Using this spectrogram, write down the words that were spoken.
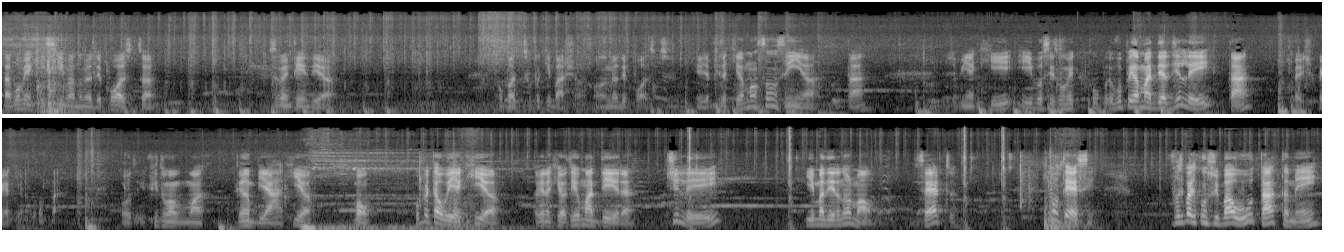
tá? Vou vir aqui em cima no meu depósito, ó. Vocês vão entender, ó. Opa, desculpa aqui embaixo, ó, no meu depósito. Eu já fiz aqui a mansãozinha, ó, tá? Eu vir aqui e vocês vão ver que eu vou pegar madeira de lei, tá? Deixa eu pegar aqui, ó. Opa. Fiz uma, uma gambiarra aqui, ó. Bom, vou apertar o E aqui, ó. Tá vendo aqui, ó? Tenho madeira de lei e madeira normal, certo? O que acontece? Você pode construir baú, tá? Também.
